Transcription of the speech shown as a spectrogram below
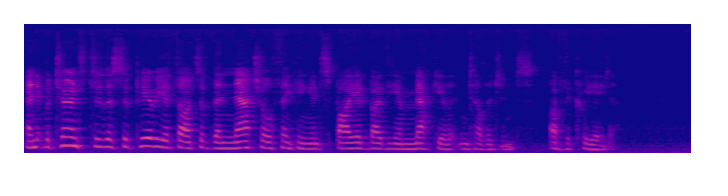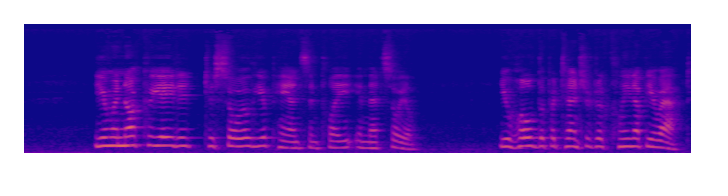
and it returns to the superior thoughts of the natural thinking inspired by the immaculate intelligence of the Creator. You were not created to soil your pants and play in that soil. You hold the potential to clean up your act,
